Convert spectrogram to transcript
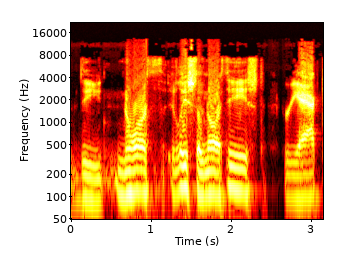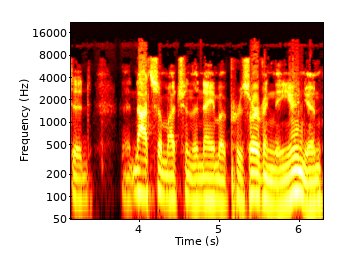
the North, at least the Northeast, reacted not so much in the name of preserving the Union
